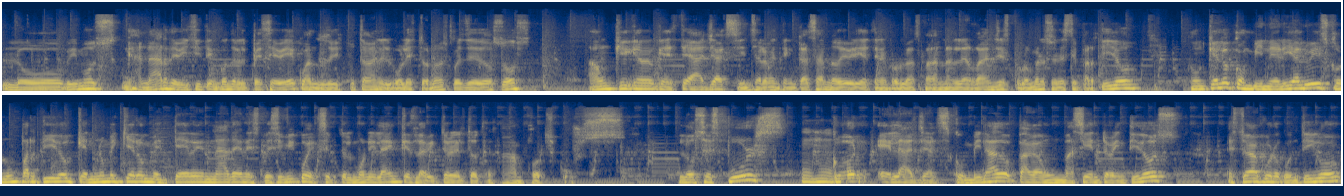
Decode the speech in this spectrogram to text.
lo, vimos ganar de visita en contra del PCB cuando se disputaban el boleto, ¿no? Después de 2-2. Aunque creo que este Ajax, sinceramente, en casa no debería tener problemas para ganarle a Rangers, por lo menos en este partido. ¿Con qué lo combinaría Luis? Con un partido que no me quiero meter en nada en específico, excepto el Money Line, que es la victoria del Tottenham Hotspurs. Los Spurs con el Ajax combinado paga un más 122. Estoy de acuerdo contigo.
